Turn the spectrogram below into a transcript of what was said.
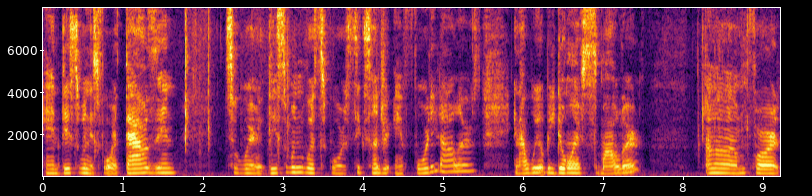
And this one is for a 1000 to where this one was for $640 and I will be doing smaller um, for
